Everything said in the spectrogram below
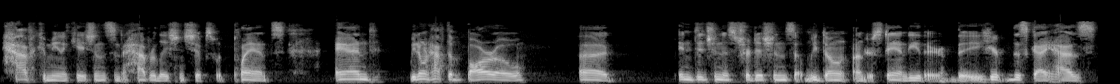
have communications and to have relationships with plants. And we don't have to borrow, uh, indigenous traditions that we don't understand either. The, here, this guy has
